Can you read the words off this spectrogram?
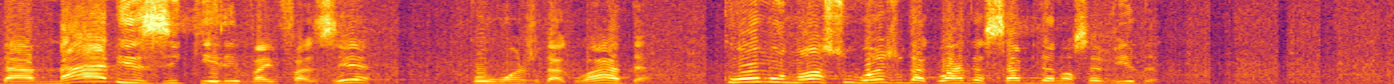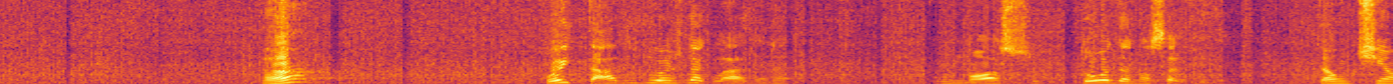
da análise que ele vai fazer com o anjo da guarda, como o nosso anjo da guarda sabe da nossa vida. Hã? Coitado do anjo da guarda, né? O nosso, toda a nossa vida. Então tinha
